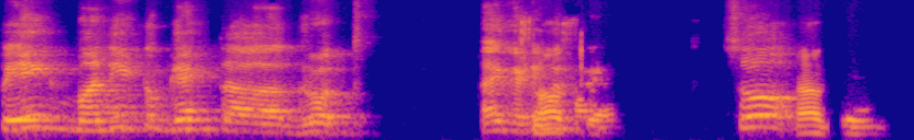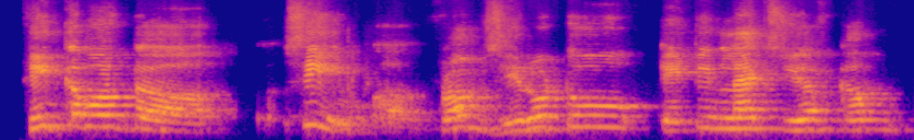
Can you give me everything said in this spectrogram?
paying money to get uh, growth. Like, Okay. So Okay. think about, uh, see, uh, from zero to 18 lakhs, you have come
